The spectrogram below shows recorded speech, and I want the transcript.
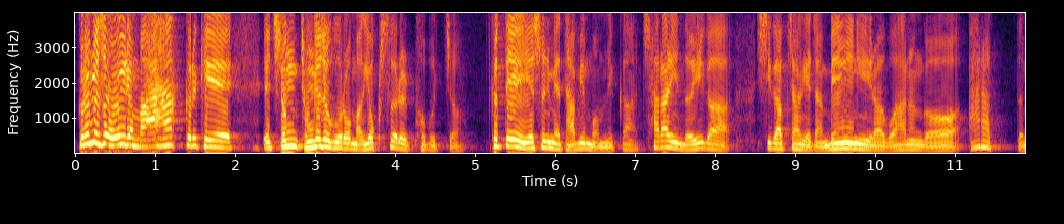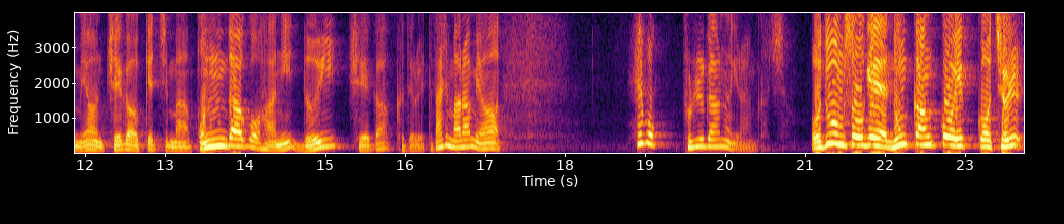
그러면서 오히려 막 그렇게 정, 종교적으로 막 욕설을 퍼붓죠. 그때 예수님의 답이 뭡니까? 차라리 너희가 시각장애자, 맹인이라고 하는 거 알았다면 죄가 없겠지만 본다고 하니 너희 죄가 그대로 있다. 다시 말하면 회복 불가능이라는 거죠. 어두움 속에 눈 감고 있고 절,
